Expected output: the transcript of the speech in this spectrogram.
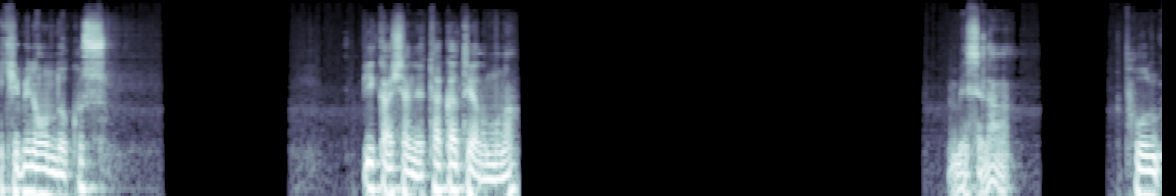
2019 Birkaç tane tak atayalım buna. Mesela Pool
